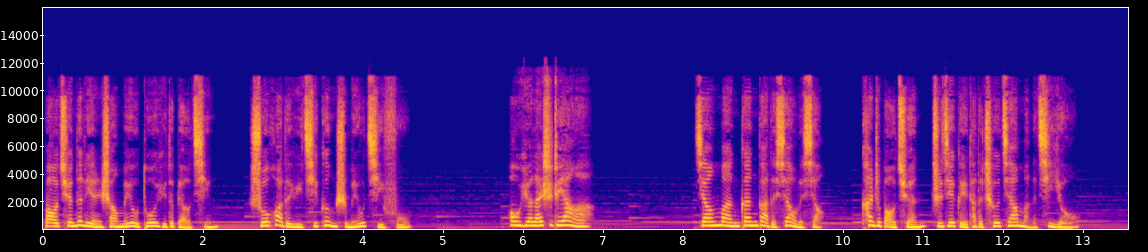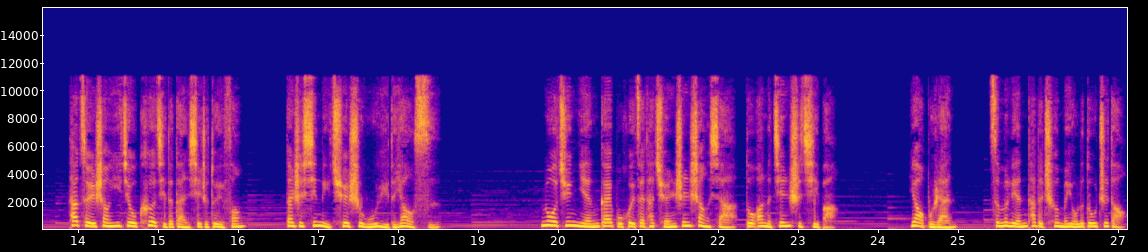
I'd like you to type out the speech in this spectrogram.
保全的脸上没有多余的表情，说话的语气更是没有起伏。哦，原来是这样啊！江曼尴尬的笑了笑，看着保全直接给他的车加满了汽油，他嘴上依旧客气的感谢着对方，但是心里却是无语的要死。骆君年该不会在他全身上下都安了监视器吧？要不然怎么连他的车没油了都知道？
